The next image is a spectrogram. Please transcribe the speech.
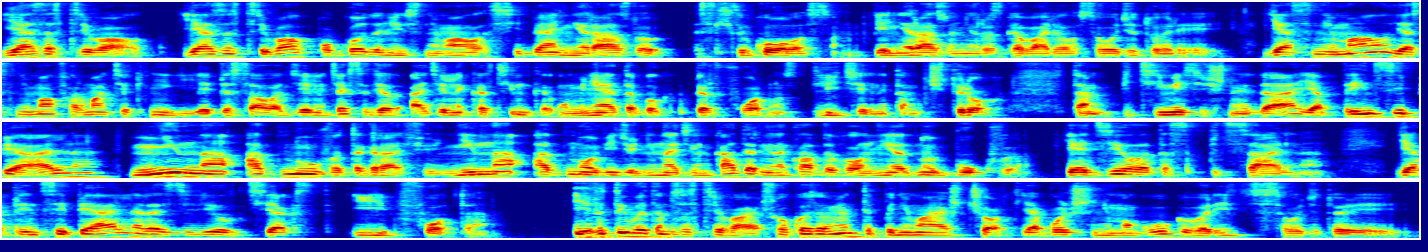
я застревал. Я застревал, полгода не снимал себя ни разу с голосом. Я ни разу не разговаривал с аудиторией. Я снимал, я снимал в формате книги. Я писал отдельный текст, отдельной картинкой. У меня это был как перформанс длительный, там, четырех, там, пятимесячный, да. Я принципиально ни на одну фотографию, ни на одно видео, ни на один кадр не накладывал ни одной буквы. Я делал это специально. Я принципиально разделил текст и фото. И ты в этом застреваешь. В какой-то момент ты понимаешь, черт, я больше не могу говорить с аудиторией.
